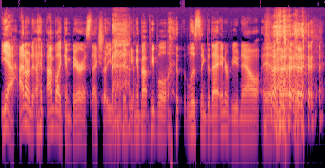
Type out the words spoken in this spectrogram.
yeah, I don't. I'm like embarrassed actually, even thinking about people listening to that interview now. And, uh, and-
